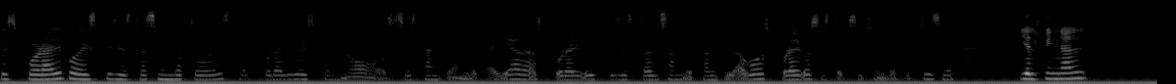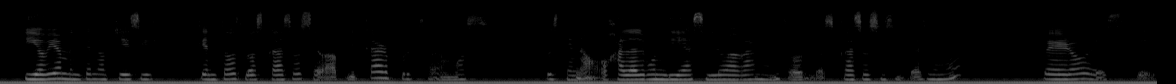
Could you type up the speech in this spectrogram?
pues por algo es que se está haciendo todo esto, por algo es que no se están quedando calladas, por algo es que se está alzando tanto la voz, por algo se está exigiendo justicia. Y al final, y obviamente no quiere decir que en todos los casos se va a aplicar, porque sabemos pues que no, ojalá algún día sí lo hagan en todos los casos y situaciones, pero este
